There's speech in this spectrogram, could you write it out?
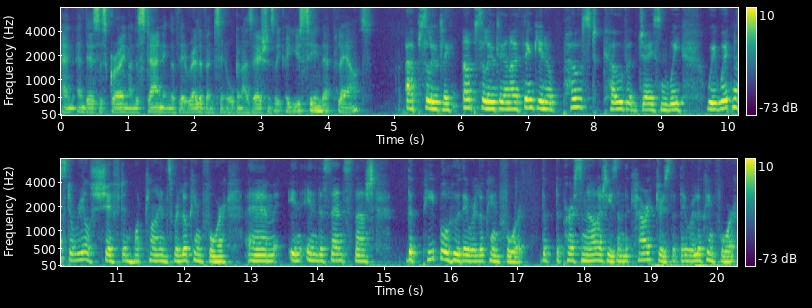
and and there's this growing understanding of their relevance in organizations. Are you seeing that play out? Absolutely, absolutely, and I think you know post COVID, Jason, we we witnessed a real shift in what clients were looking for, um, in in the sense that the people who they were looking for the, the personalities and the characters that they were looking for,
